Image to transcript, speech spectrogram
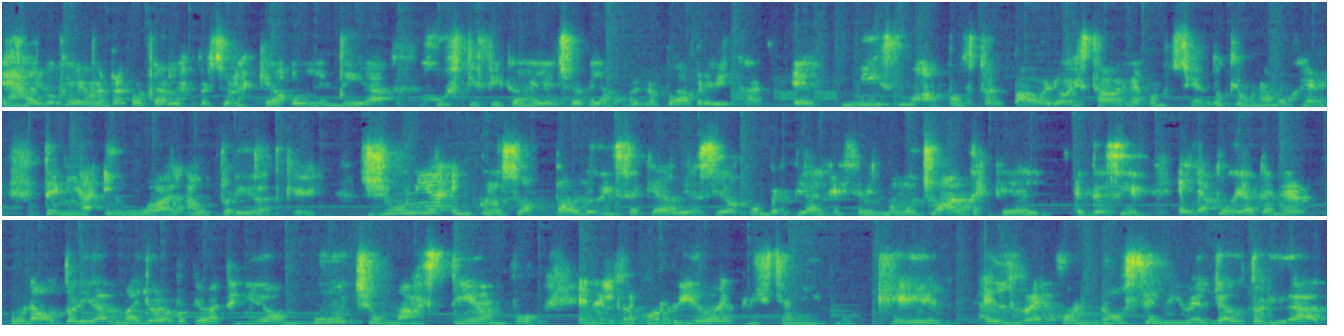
es algo que deben recordar las personas que hoy en día justifican el hecho de que la mujer no pueda predicar. El mismo apóstol Pablo estaba reconociendo que una mujer tenía igual autoridad que él. Junia incluso Pablo dice que había sido convertida al cristianismo mucho antes que él. Es decir, ella podía tener una autoridad mayor porque había tenido mucho más tiempo en el recorrido del cristianismo que él. Él reconoce el nivel de autoridad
